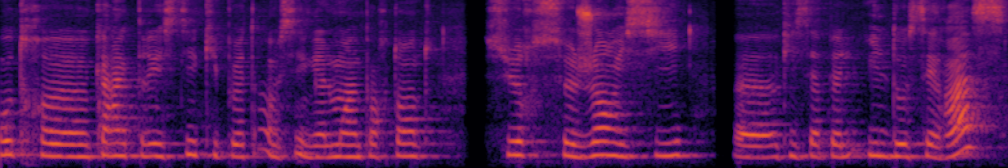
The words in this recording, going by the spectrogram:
autre euh, caractéristique qui peut être aussi également importante sur ce genre ici euh, qui s'appelle Ildoceras,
